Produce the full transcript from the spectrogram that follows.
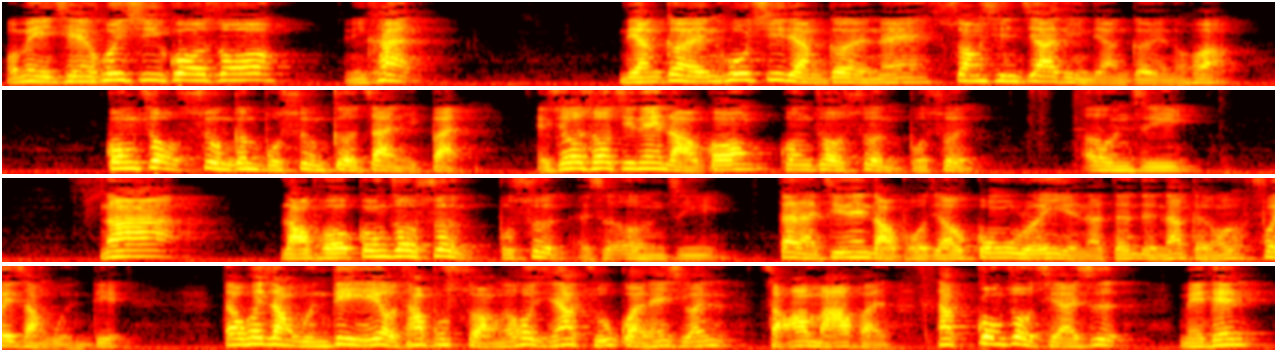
我们以前分析过说，你看两个人夫妻两个人呢，双薪家庭两个人的话，工作顺跟不顺各占一半。也就是说，今天老公工作顺不顺，二分之一；那老婆工作顺不顺，也是二分之一。当然，今天老婆假如公务人员啊等等，她可能会非常稳定。但非常稳定，也有他不爽的，或者他主管很喜欢找他麻烦，他工作起来是每天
